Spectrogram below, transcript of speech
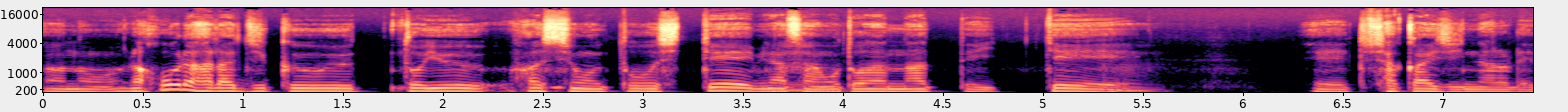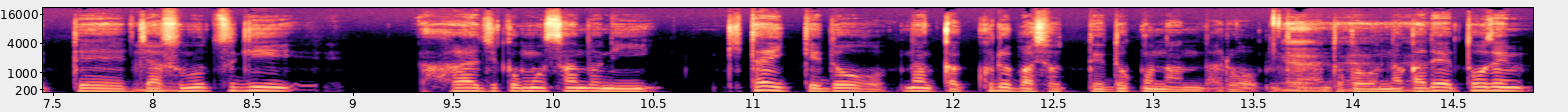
う。あのラフォーレ原宿というファッションを通して皆さん大人になっていって、うん。えーと社会人になられてじゃあその次、原宿もサンドに来たいけどなんか来る場所ってどこなんだろう？みたいなところの中で、当然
